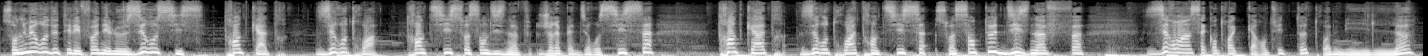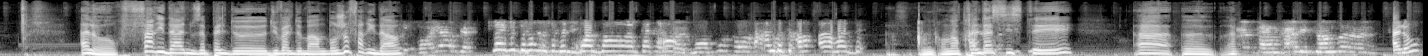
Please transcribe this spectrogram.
Son numéro de téléphone est le 06 34 03 36 79. Je répète 06 34 03 36 79. 01 53 48 3000. Alors, Farida nous appelle de, du Val-de-Marne. Bonjour Farida. On, on est en train d'assister à... euh, à- Allô?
